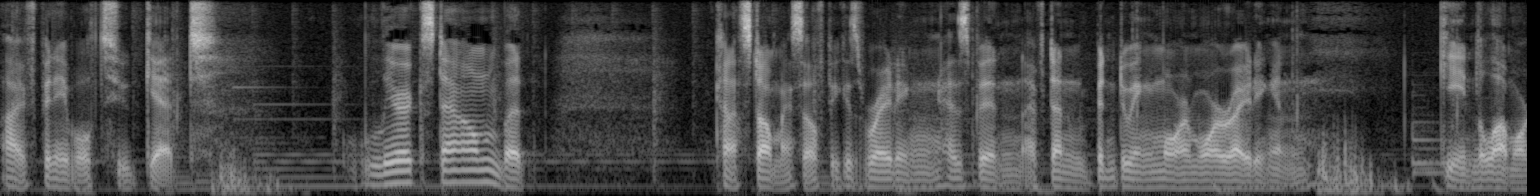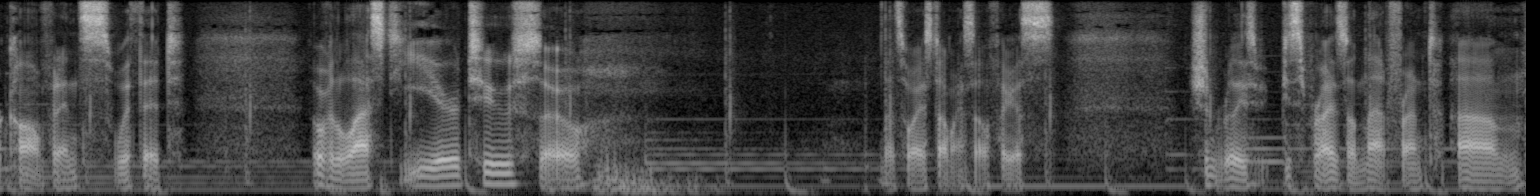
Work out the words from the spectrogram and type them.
I've been able to get lyrics down, but kind of stopped myself because writing has been I've done been doing more and more writing and gained a lot more confidence with it over the last year or two, so that's why I stopped myself. I guess shouldn't really be surprised on that front. Um,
